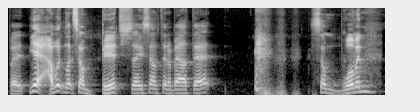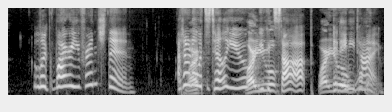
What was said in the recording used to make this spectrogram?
But yeah, I wouldn't let some bitch say something about that. some woman. Look, why are you French then? I don't Why- know what to tell you. why are you you can a- stop why are you at a any woman? time.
